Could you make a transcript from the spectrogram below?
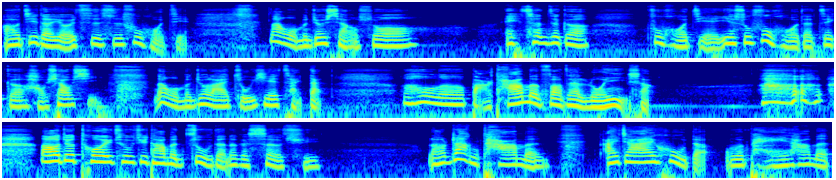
然后记得有一次是复活节，那我们就想说，哎，趁这个复活节，耶稣复活的这个好消息，那我们就来煮一些彩蛋，然后呢，把他们放在轮椅上，然后就推出去他们住的那个社区，然后让他们。挨家挨户的，我们陪他们，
